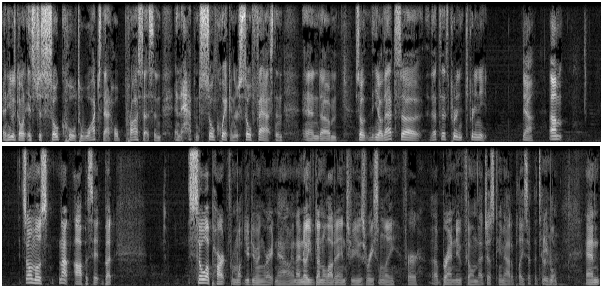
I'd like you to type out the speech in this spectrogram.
and he was going, "It's just so cool to watch that whole process, and and it happens so quick, and they're so fast, and and um, so you know that's uh, that's that's pretty it's pretty neat." Yeah. Um, it's almost not opposite, but so apart from what you're doing right now. And I know you've done a lot of interviews recently for a brand new film that just came out, A Place at the Table. Mm-hmm. And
